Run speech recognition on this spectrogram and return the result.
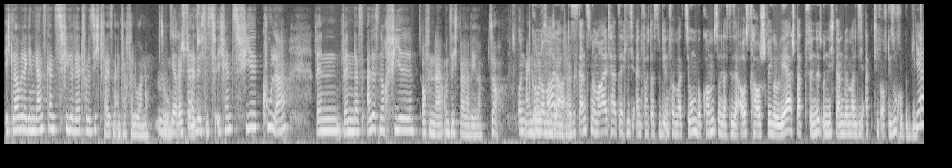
ich glaube, da gehen ganz, ganz viele wertvolle Sichtweisen einfach verloren. So, ja, das weißt du? Also ich, ich fände es viel cooler, wenn, wenn das alles noch viel offener und sichtbarer wäre. So. Und, und normaler. Das ist ganz normal tatsächlich einfach, dass du die Informationen bekommst und dass dieser Austausch regulär stattfindet und nicht dann, wenn man sich aktiv auf die Suche begibt. Ja,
